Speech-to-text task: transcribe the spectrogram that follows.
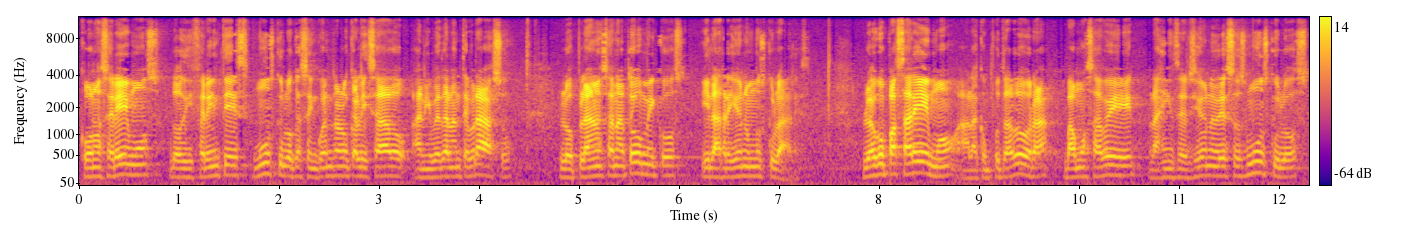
conoceremos los diferentes músculos que se encuentran localizados a nivel del antebrazo los planos anatómicos y las regiones musculares. Luego pasaremos a la computadora, vamos a ver las inserciones de esos músculos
